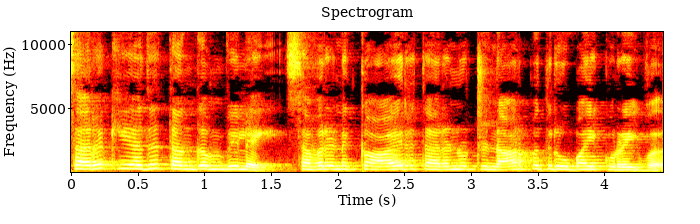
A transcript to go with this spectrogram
சறுக்கியது தங்கம் விலை சவரனுக்கு ஆயிரத்து அறுநூற்று நாற்பது ரூபாய் குறைவு.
